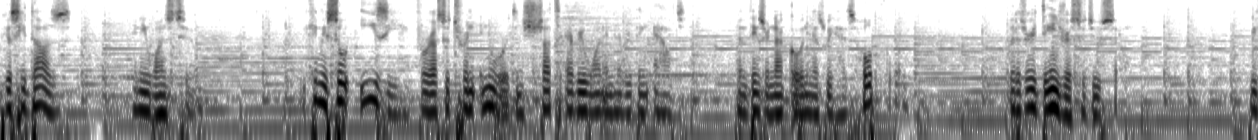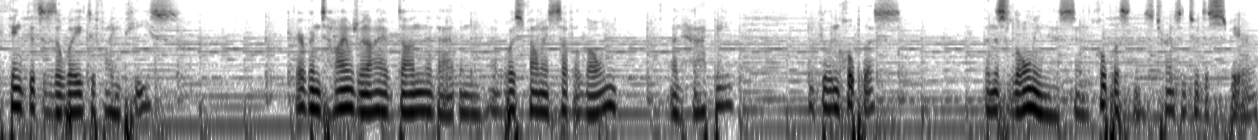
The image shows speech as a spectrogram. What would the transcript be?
because He does, and He wants to. It can be so easy for us to turn inwards and shut everyone and everything out when things are not going as we had hoped for. But it's very dangerous to do so. We think this is the way to find peace. There have been times when I have done that and I've always found myself alone, unhappy, and feeling hopeless. Then this loneliness and hopelessness turns into despair.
